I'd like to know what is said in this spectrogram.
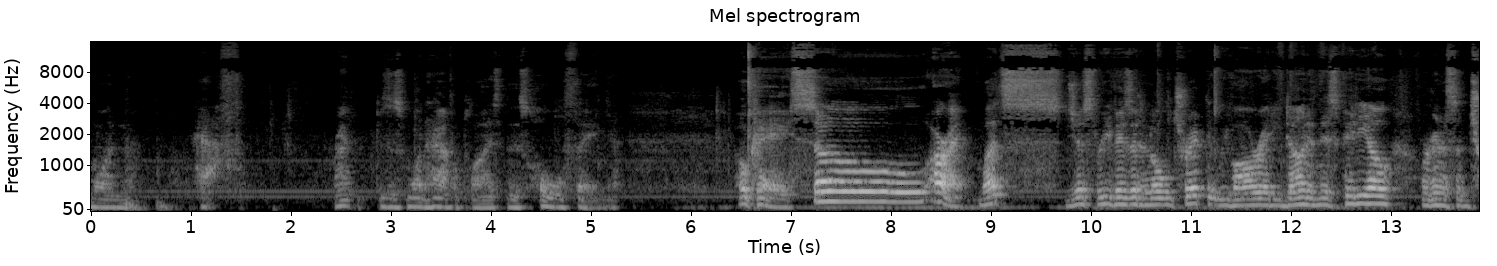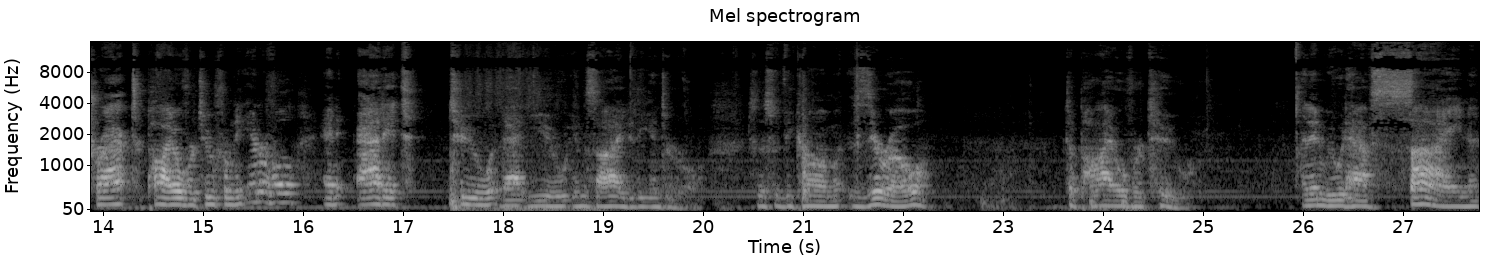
1 half, right? Because this 1 half applies to this whole thing. Okay, so, all right, let's just revisit an old trick that we've already done in this video. We're gonna subtract pi over two from the interval and add it to that u inside the integral. So this would become zero to pi over two. And then we would have sine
